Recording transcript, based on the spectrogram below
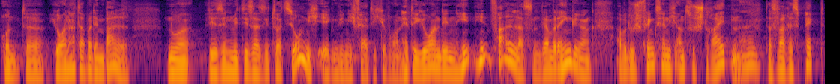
Und äh, Johann hatte aber den Ball. Nur wir sind mit dieser Situation nicht irgendwie nicht fertig geworden. Hätte Johann den hin, hin fallen lassen, wären wir da hingegangen. Aber du fängst ja nicht an zu streiten. Das war Respekt.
